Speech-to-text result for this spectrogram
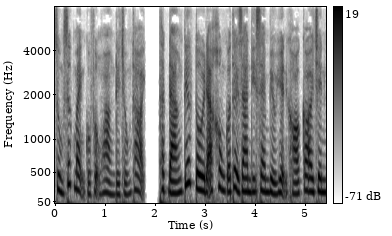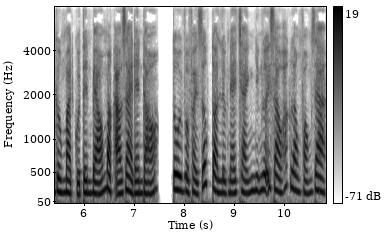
dùng sức mạnh của phượng hoàng để chống thọi. Thật đáng tiếc tôi đã không có thời gian đi xem biểu hiện khó coi trên gương mặt của tên béo mặc áo dài đen đó. Tôi vừa phải dốc toàn lực né tránh những lưỡi dao hắc long phóng ra,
